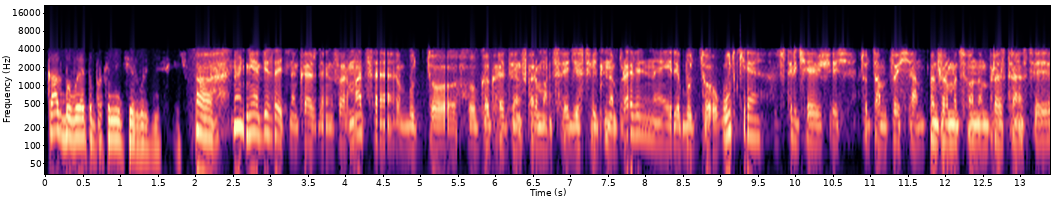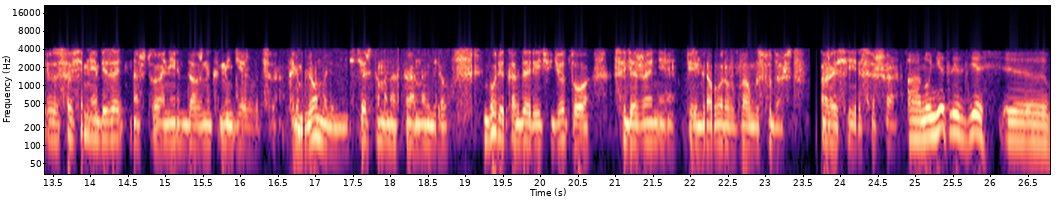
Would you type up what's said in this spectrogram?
Как бы вы это прокомментировали, Дмитрий Сергеевич? А, ну, не обязательно каждая информация, будь то какая-то информация действительно правильная, или будь то утки, встречающиеся то там, то сям в информационном пространстве, совсем не обязательно, что они должны комментироваться Кремлем или Министерством иностранных дел. Более, когда речь идет о содержании переговоров глав государств. России и США. А ну нет ли здесь э,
